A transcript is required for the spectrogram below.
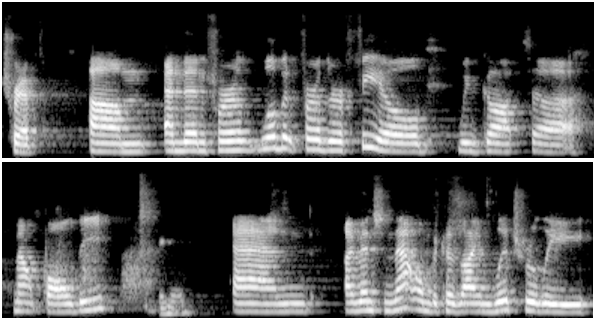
trip. Um, and then for a little bit further afield, we've got uh, Mount Baldy. Mm-hmm. And I mentioned that one because I'm literally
